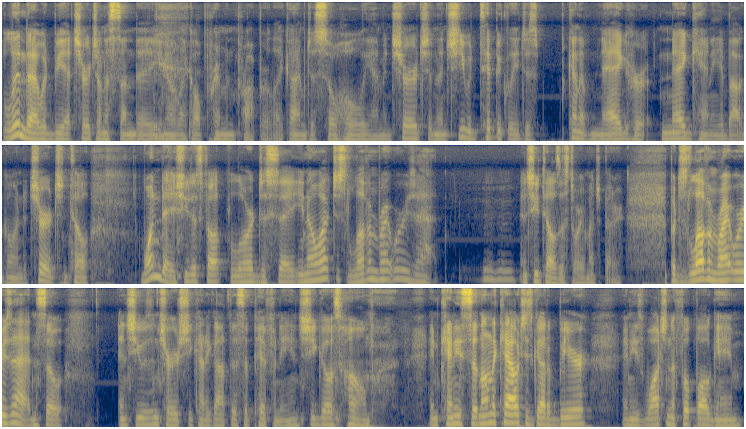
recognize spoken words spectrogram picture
Linda would be at church on a Sunday, you know, like all prim and proper, like I'm just so holy, I'm in church, and then she would typically just kind of nag her nag Kenny about going to church until one day she just felt the Lord just say, you know what, just love him right where he's at. Mm-hmm. And she tells the story much better, but just love him right where he's at. And so, and she was in church. She kind of got this epiphany, and she goes home, and Kenny's sitting on the couch. He's got a beer, and he's watching a football game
